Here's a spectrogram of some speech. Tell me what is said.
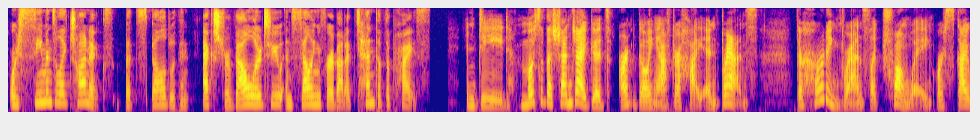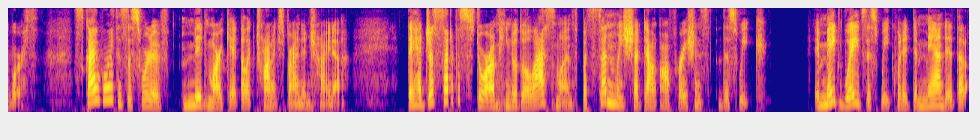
or Siemens Electronics, but spelled with an extra vowel or two and selling for about a tenth of the price. Indeed, most of the Shanzhai goods aren't going after high end brands. They're hurting brands like Chuangwei or Skyworth. Skyworth is a sort of mid market electronics brand in China. They had just set up a store on Pinduoduo last month, but suddenly shut down operations this week. It made waves this week when it demanded that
